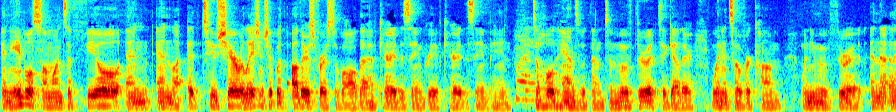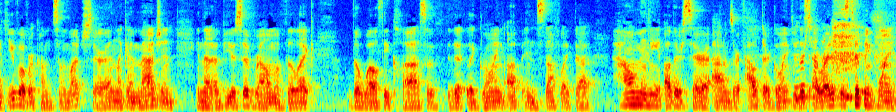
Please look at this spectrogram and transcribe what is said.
enables someone to feel and and uh, to share relationship with others first of all that have carried the same grief carried the same pain Right. to hold hands with them to move through it together when it's overcome when you move through it and that like you've overcome so much sarah and like i imagine in that abusive realm of the like the wealthy class of the, like growing up in stuff like that how many other sarah adams are out there going through We this? Right at this tipping point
